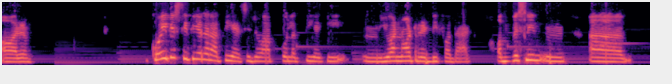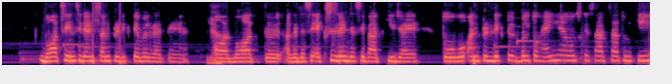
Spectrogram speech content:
और कोई भी स्थिति अगर आती है ऐसी जो आपको लगती है कि you are not ready for that obviously बहुत से इंसिडेंट्स अनप्रिडिक्टेबल रहते हैं। Yeah. और बहुत अगर जैसे एक्सीडेंट जैसी बात की जाए तो वो अनप्रिडिक्टेबल तो है ही है उसके साथ साथ उनकी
